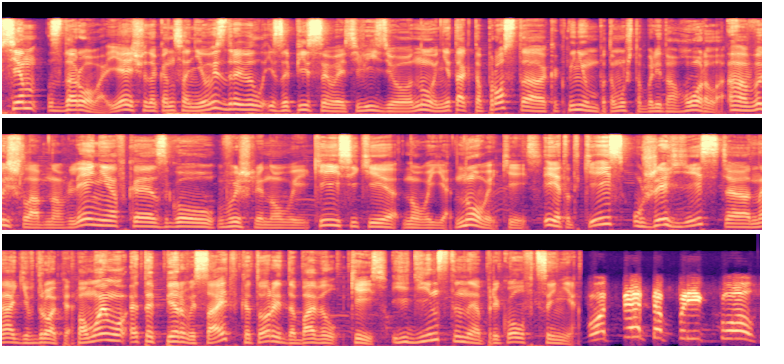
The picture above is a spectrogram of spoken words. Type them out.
Всем здорово, я еще до конца не выздоровел и записывать видео, ну, не так-то просто, как минимум, потому что болит горло. А, вышло обновление в CSGO, вышли новые кейсики, новые, новый кейс. И этот кейс уже есть а, на гифдропе. По-моему, это первый сайт, который добавил кейс. Единственное, прикол в цене. Вот это прикол!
